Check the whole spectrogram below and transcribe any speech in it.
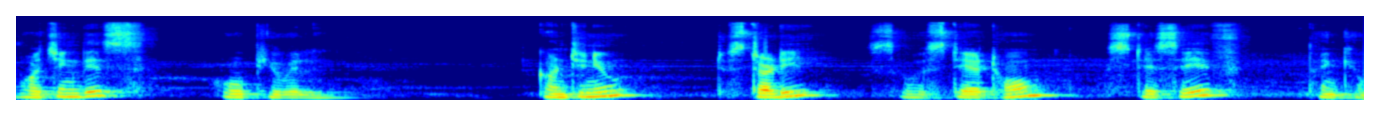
watching this. Hope you will continue to study. So stay at home stay safe. Thank you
